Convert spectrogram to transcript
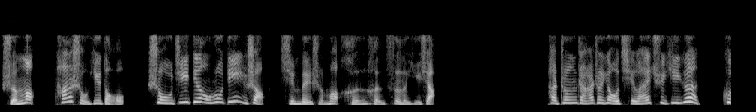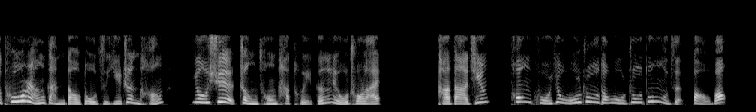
什么？他手一抖，手机掉落地上，心被什么狠狠刺了一下。他挣扎着要起来去医院，可突然感到肚子一阵疼，有血正从他腿根流出来。他大惊，痛苦又无助的捂住肚子：“宝宝，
